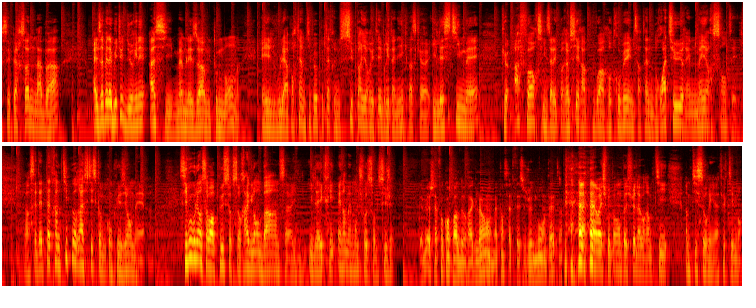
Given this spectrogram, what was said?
ces personnes là-bas, elles avaient l'habitude d'uriner assis, même les hommes, tout le monde, et il voulait apporter un petit peu peut-être une supériorité britannique, parce qu'il estimait que à force, ils allaient réussir à pouvoir retrouver une certaine droiture et une meilleure santé. Alors c'était peut-être un petit peu raciste comme conclusion, mais euh, si vous voulez en savoir plus sur ce Raglan Barnes, euh, il, il a écrit énormément de choses sur le sujet. T'as vu, à chaque fois qu'on parle de raglan, maintenant ça te fait ce jeu de mots en tête. hein. ouais, je peux pas m'empêcher d'avoir un petit, un petit sourire, effectivement.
